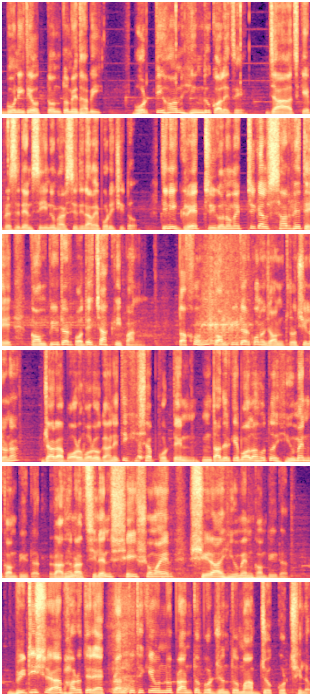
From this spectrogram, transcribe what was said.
গণিতে অত্যন্ত মেধাবী। ভর্তি হন হিন্দু কলেজে, যা আজকে প্রেসিডেন্সি ইউনিভার্সিটি নামে পরিচিত। তিনি গ্রেট ট্রিগোনোমেট্রিক্যাল সার্ভেতে কম্পিউটার পদে চাকরি পান। তখন কম্পিউটার কোনো যন্ত্র ছিল না। যারা বড় বড় গাণিতিক হিসাব করতেন তাদেরকে বলা হতো হিউম্যান কম্পিউটার। রাধানাথ ছিলেন সেই সময়ের সেরা হিউম্যান কম্পিউটার। ব্রিটিশরা ভারতের এক প্রান্ত থেকে অন্য প্রান্ত পর্যন্ত মাপযোগ করছিল।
